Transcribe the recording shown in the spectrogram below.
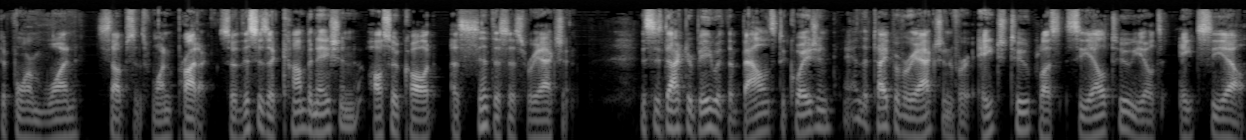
to form one substance, one product. So this is a combination, also called a synthesis reaction. This is Dr. B with the balanced equation and the type of reaction for H2 plus Cl2 yields HCl.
